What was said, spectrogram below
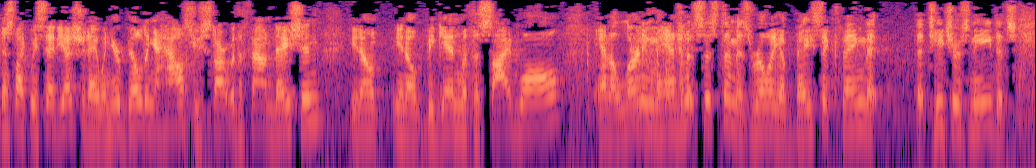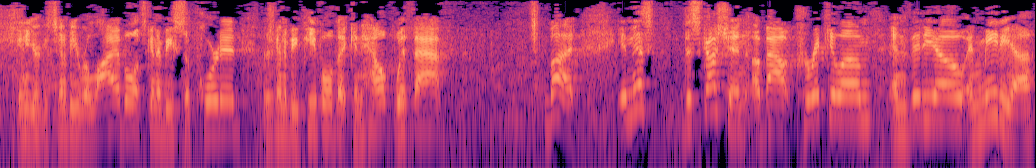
Just like we said yesterday, when you're building a house, you start with a foundation. You don't, you know, begin with a sidewall, and a learning management system is really a basic thing that that teachers need. It's, it's going to be reliable. It's going to be supported. There's going to be people that can help with that. But in this discussion about curriculum and video and media,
